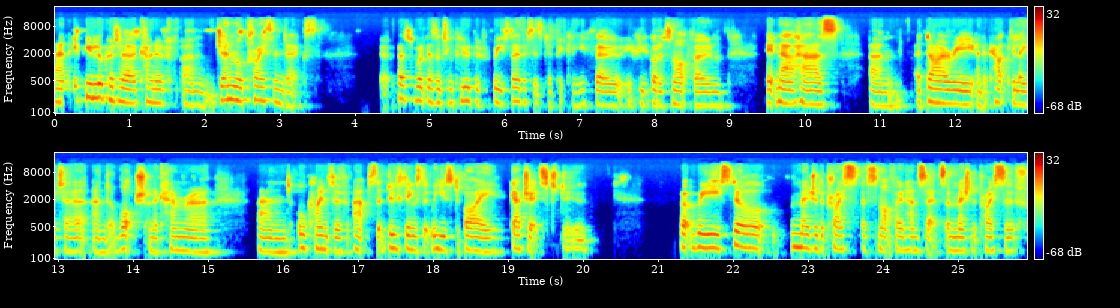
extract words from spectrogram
And if you look at a kind of um, general price index, first of all, it doesn't include the free services typically. So if you've got a smartphone, it now has um, a diary and a calculator and a watch and a camera and all kinds of apps that do things that we used to buy gadgets to do. But we still measure the price of smartphone handsets and measure the price of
